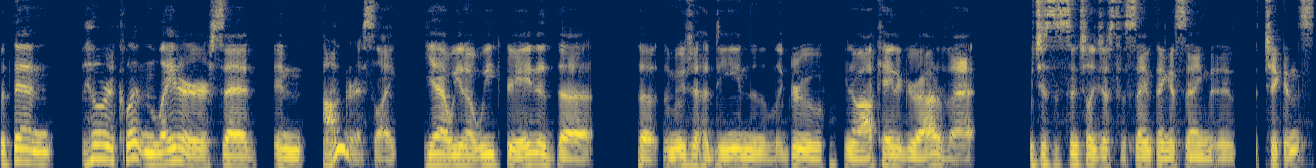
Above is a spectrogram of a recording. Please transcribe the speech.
But then Hillary Clinton later said in Congress, like, yeah, we, you know, we created the the the Mujahideen and grew, you know, Al Qaeda grew out of that, which is essentially just the same thing as saying that the chickens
